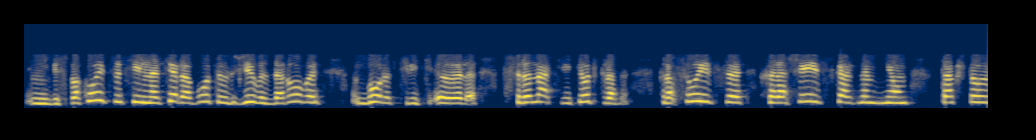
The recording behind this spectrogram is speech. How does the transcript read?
не беспокоится сильно, все работают, живы, здоровы, город цвет, э, страна цветет, красуется, хорошеет с каждым днем. Так что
